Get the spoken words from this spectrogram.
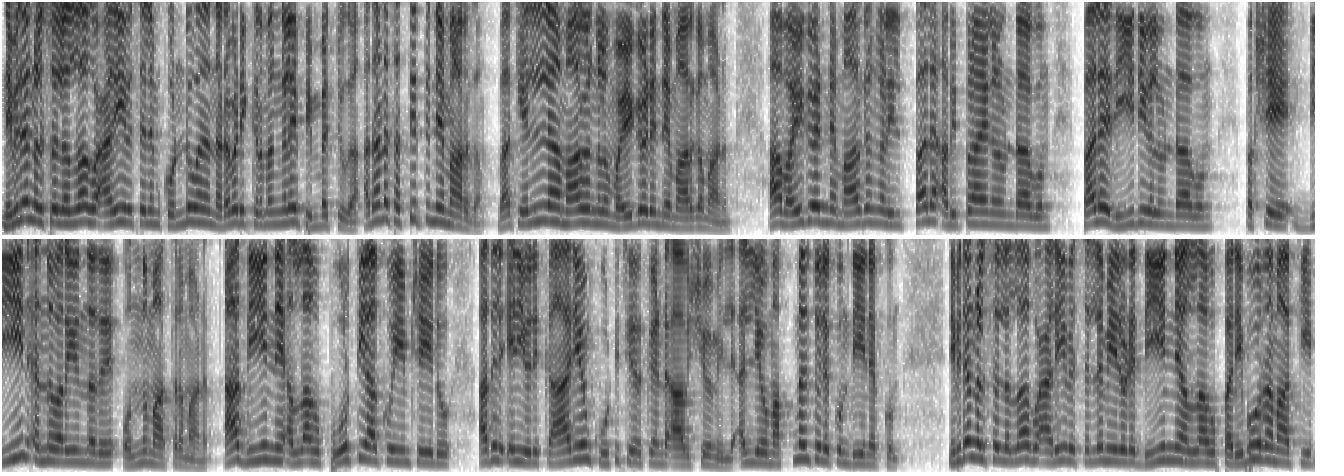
നിബിതങ്ങൾ സല്ലാഹു അലൈഹി വസ്ലം കൊണ്ടുവന്ന നടപടിക്രമങ്ങളെ പിൻപറ്റുക. അതാണ് സത്യത്തിന്റെ മാർഗം. ബാക്കി എല്ലാ മാർഗങ്ങളും വൈകേടിന്റെ മാർഗമാണ്. ആ വൈകേടിന്റെ മാർഗങ്ങളിൽ പല അഭിപ്രായങ്ങളുണ്ടാകും പല രീതികളുണ്ടാകും പക്ഷേ ദീൻ എന്ന് പറയുന്നത് ഒന്നു മാത്രമാണ്. ആ ദീനിനെ അള്ളാഹു പൂർത്തിയാക്കുകയും ചെയ്തു. അതിൽ ഇനി ഒരു കാര്യവും കൂട്ടിച്ചേർക്കേണ്ട ആവശ്യവുമില്ല. അല്ലയോ അക്മൽ തുലക്കും ദീനക്കും. നിബിതങ്ങൾ സല്ലാഹു അലൈ വസല്ലമയിലൂടെ ദീനിനെ അള്ളാഹു പരിപൂർണമാക്കി.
